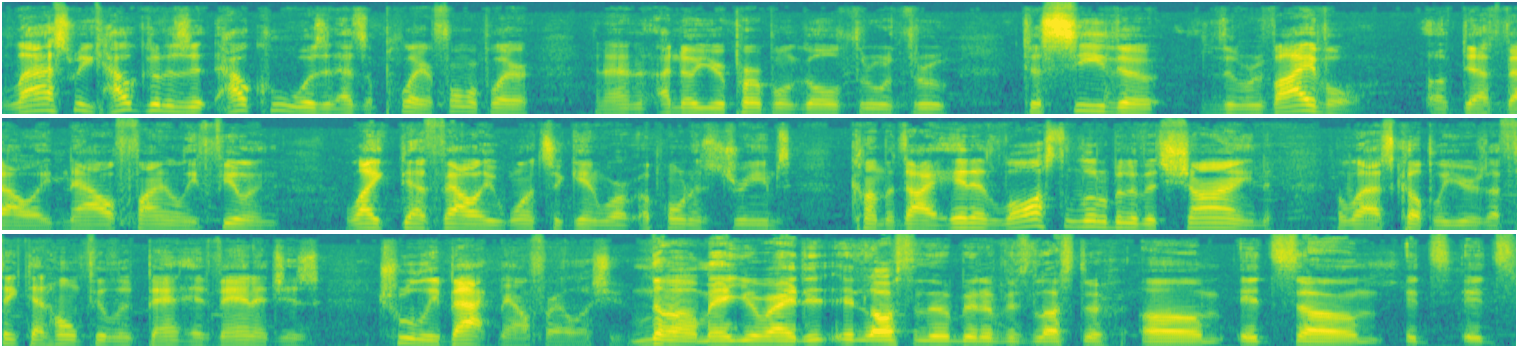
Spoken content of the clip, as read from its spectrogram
Last week, how good is it? How cool was it as a player, former player, and I, I know you're purple and gold through and through, to see the the revival of Death Valley now finally feeling like Death Valley once again, where opponents' dreams come to die. It had lost a little bit of its shine the last couple of years. I think that home field adva- advantage is truly back now for LSU. No, man, you're right. It, it lost a little bit of its luster. Um, it's um, it's it's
